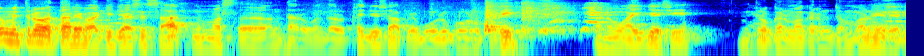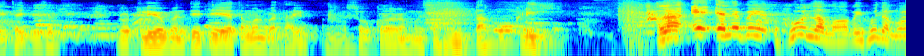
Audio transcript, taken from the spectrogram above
તો મિત્રો અત્યારે વાગી ગયા છે સાત. મસ્ત અંધારું બંધારું થઈ ગયું છે. આપણે બોરું ગોળો કરી અને હું આવી ગયા છીએ. મિત્રો ગરમા ગરમ જમવાનું એ રેડી થઈ ગયું છે. રોટલીઓ બનતી હતી એ તમને બતાવ્યું. અને છોકરો રમ્યું છે હમતા કોકડી. અલા એ એટલે ભાઈ હું લમો ભાઈ હું લમો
